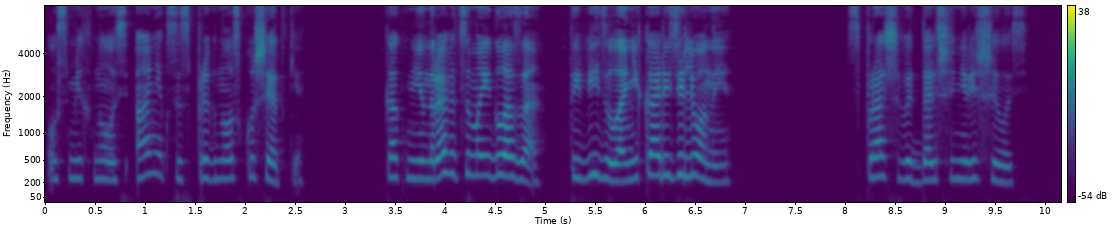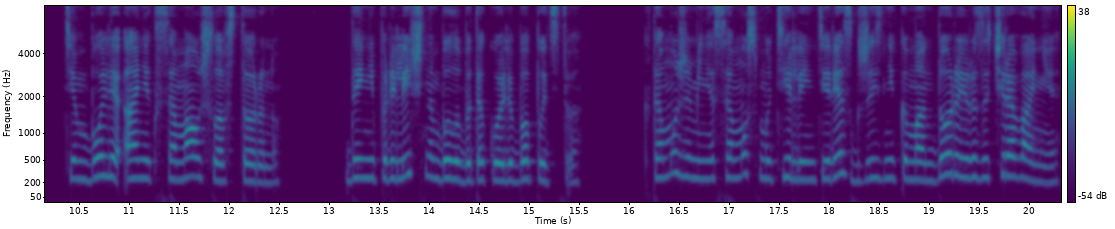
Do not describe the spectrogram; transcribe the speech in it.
Усмехнулась Аникс и спрыгнула с кушетки. «Как мне нравятся мои глаза! Ты видела, они кари-зеленые!» Спрашивать дальше не решилась. Тем более Аникс сама ушла в сторону. Да и неприлично было бы такое любопытство. К тому же меня саму смутили интерес к жизни командора и разочарование.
